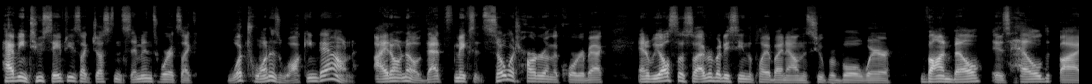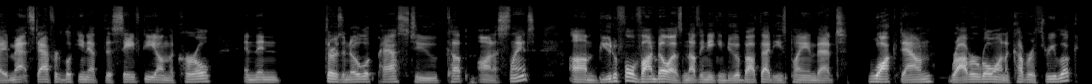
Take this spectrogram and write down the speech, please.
having two safeties like Justin Simmons, where it's like, which one is walking down? I don't know. That makes it so much harder on the quarterback. And we also saw everybody's seen the play by now in the Super Bowl where Vonn Bell is held by Matt Stafford looking at the safety on the curl and then throws a no look pass to Kupp on a slant. Um, beautiful. Vonn Bell has nothing he can do about that. He's playing that walk down robber roll on a cover three look.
